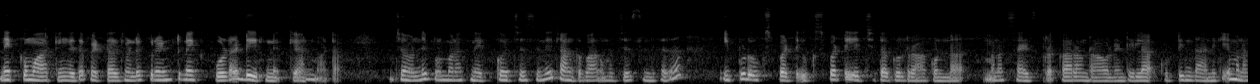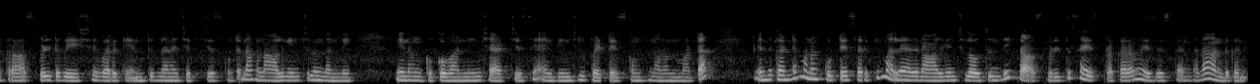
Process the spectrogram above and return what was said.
నెక్ మార్కింగ్ అయితే పెట్టాల్సి ఉండే ఫ్రంట్ నెక్ కూడా డీప్ నెక్కే అనమాట చూడండి ఇప్పుడు మనకు నెక్ వచ్చేసింది చంక భాగం వచ్చేసింది కదా. ఇప్పుడు ఉక్స్ పట్టి ఉక్స్ పట్టి హెచ్చు తగ్గులు రాకుండా మనకు సైజ్ ప్రకారం రావాలంటే ఇలా కుట్టిన దానికి మనం క్రాస్ బెల్ట్ వేసే వరకు ఎంత ఉందని చెక్ చేసుకుంటే నాకు నాలుగు ఇంచులు ఉందండి. నేను ఇంకొక వన్ ఇంచ్ యాడ్ చేసి ఐదు ఇంచులు పెట్టేసుకుంటున్నాను అనమాట ఎందుకంటే మనం కుట్టేసరికి మళ్ళీ అది నాలుగు ఇంచులు అవుతుంది. క్రాస్ బెల్ట్ సైజ్ ప్రకారం వేసేస్తాం కదా అందుకని.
